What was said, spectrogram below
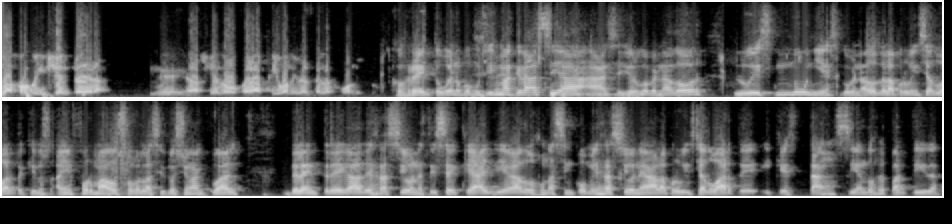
la provincia entera, eh, haciendo operativo a nivel telefónico. Correcto. Bueno, pues muchísimas gracias al señor gobernador Luis Núñez, gobernador de la provincia de Duarte, que nos ha informado sobre la situación actual de la entrega de raciones. Dice que han llegado unas 5 mil raciones a la provincia de Duarte y que están siendo repartidas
